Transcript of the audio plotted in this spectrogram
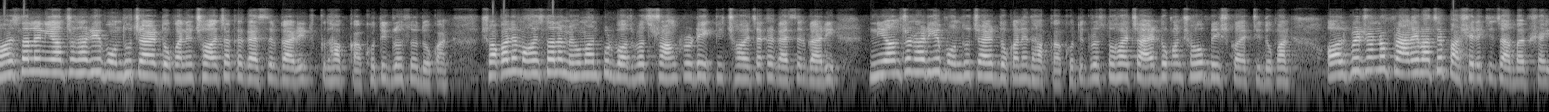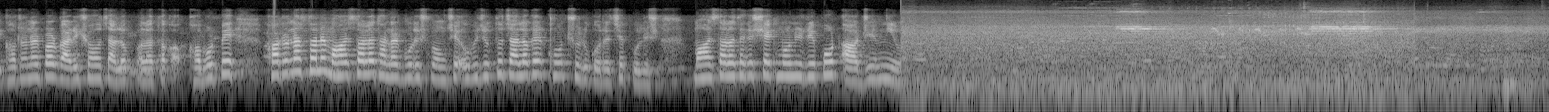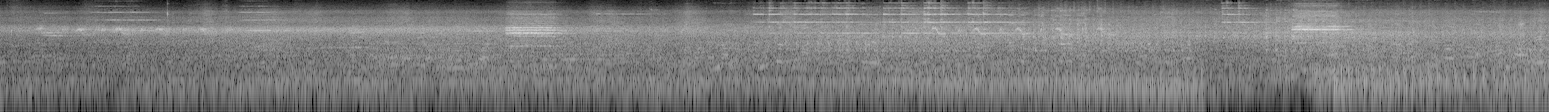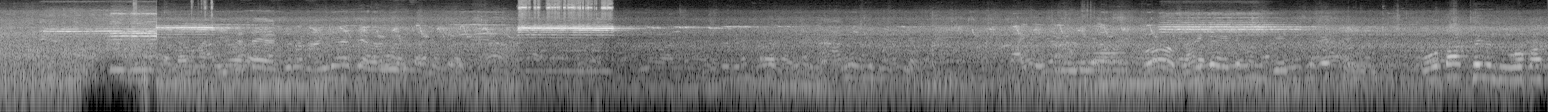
মহেশতলা নিয়ন্ত্রণ হারিয়ে বন্ধু চায়ের দোকানে ছয় চাকা গ্যাসের গাড়ির ধাক্কা, ক্ষতিগ্রস্ত দোকান। সকালে মহেশতলা মেহমানপুর বজবজ ট্রাঙ্ক রোডে একটি ছয় চাকা গ্যাসের গাড়ি নিয়ন্ত্রণ হারিয়ে বন্ধু চায়ের দোকানে ধাক্কা, ক্ষতিগ্রস্ত হয় চায়ের দোকান সহ বেশ কয়েকটি দোকান। অল্পের জন্য প্রাণে বাঁচে পাশের একটি চা ব্যবসায়ী। ঘটনার পর গাড়ি সহ চালক পলাতক খবর পেয়ে ঘটনাস্থলে মহেশতলা থানার পুলিশ পৌঁছে অভিযুক্ত চালকের খোঁজ শুরু করেছে পুলিশ। মহেশতলা থেকে শেখ মনির রিপোর্ট আর নিউজ। ও পাঁচ ছয় কিন্তু ও পাঁচ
